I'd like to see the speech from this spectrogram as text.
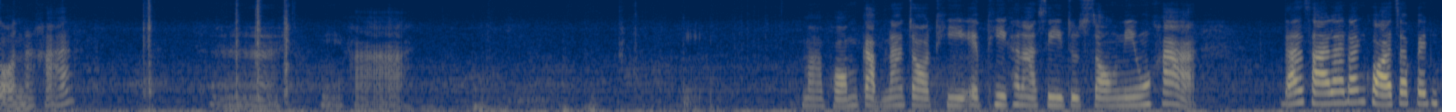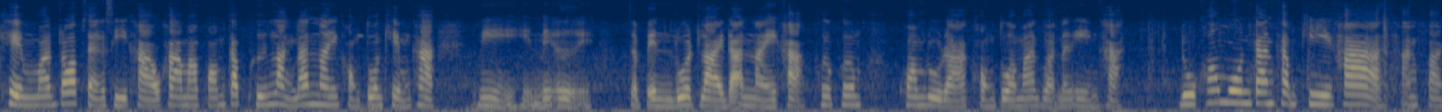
ก่อนนะคะอ่านี่ค่ะนี่ มาพร้อมกับหน้าจอ TFT ขนาด 4.2 นิ้วค่ะ ด้านซ้ายและด้านขวาจะเป็นเข็มวัดรอบแสงสีขาวค่ะ มาพร้อมกับพื้นหลังด้านในของตัวเข็มค่ะ นี่เห็นไหมเอ่ย จะเป็นลวดลายด้านในค่ะ เพื่อเพิ่มความหรูหราของตัวมาตรวัดนั่นเองค่ะ ดูข้อมูลการขับขี่ค่ะ ทางฝั่ง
